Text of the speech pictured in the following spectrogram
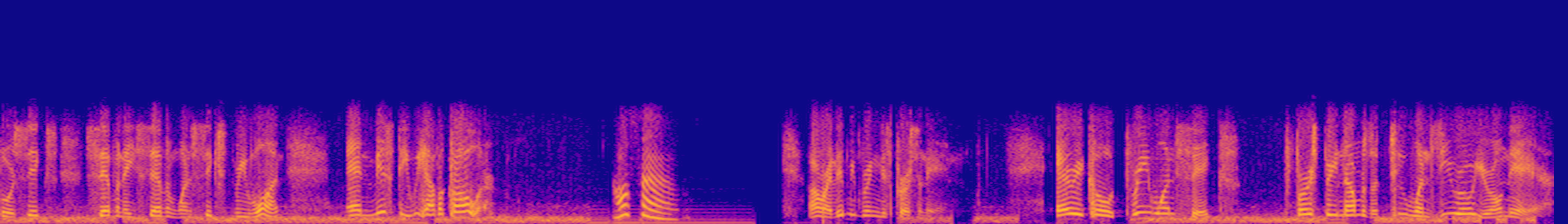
646 787 1631. And Mysti, we have a caller. Awesome. All right, let me bring this person in. Area code 316. First three numbers are 210. You're on the air.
